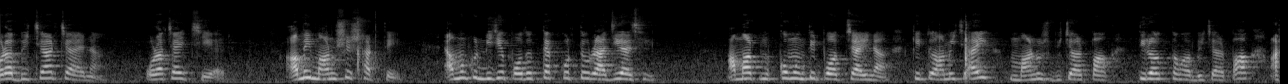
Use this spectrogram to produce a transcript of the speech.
ওরা বিচার চায় না, ওরা চায় চেয়ার। আমি মানুষের স্বার্থে এমনকি নিজে পদত্যাগ করতেও রাজি আছি। আমার মুখ্যমন্ত্রীর পদ চাই না, কিন্তু আমি চাই মানুষ বিচার পাক, তিলোত্তমা বিচার পাক, আর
